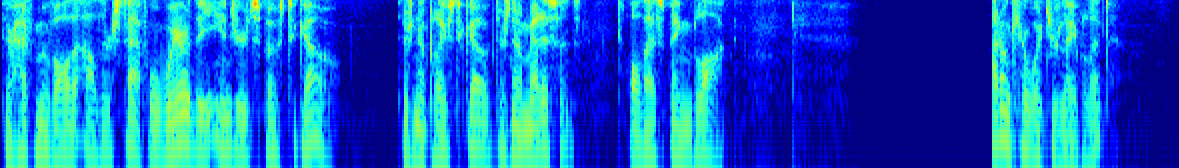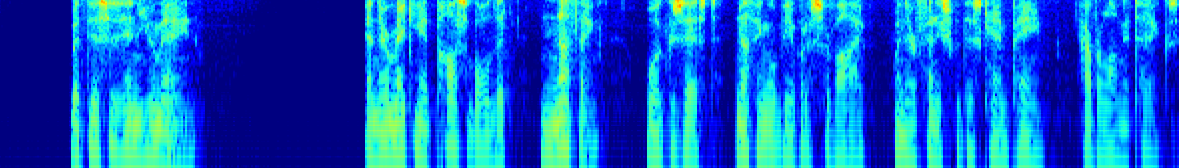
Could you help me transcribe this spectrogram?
they're having to move all, their staff. Well, where are the injured supposed to go? There's no place to go. There's no medicines. All that's being blocked. I don't care what you label it, but this is inhumane. And they're making it possible that nothing will exist, nothing will be able to survive when they're finished with this campaign, however long it takes.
